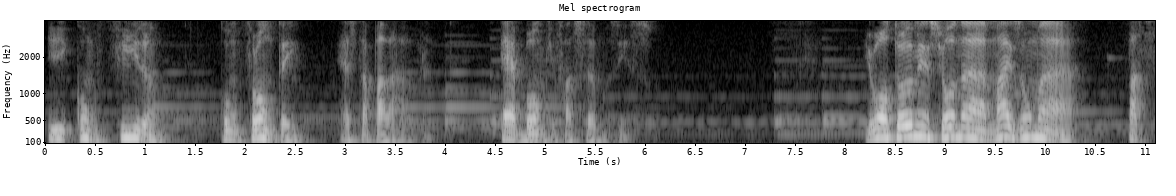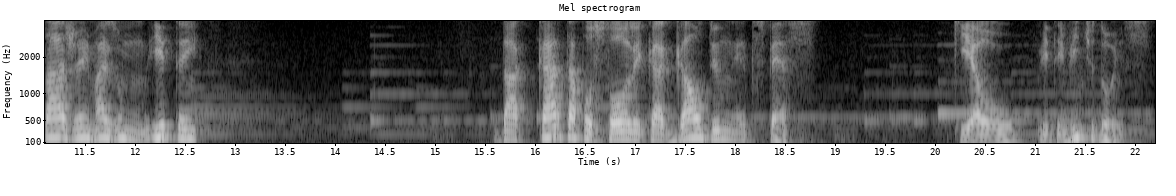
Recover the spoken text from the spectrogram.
e confiram, confrontem esta palavra. É bom que façamos isso. E o autor menciona mais uma passagem, mais um item da Carta Apostólica Gaudium et Spes, que é o item 22.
